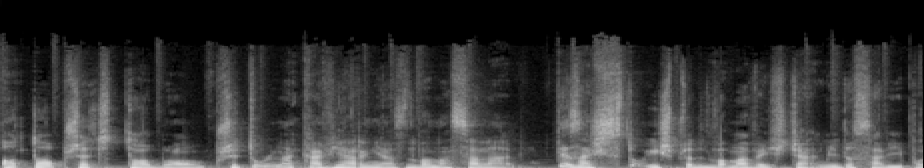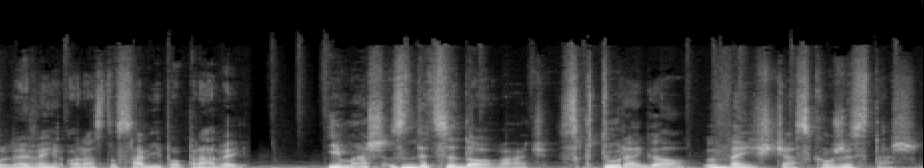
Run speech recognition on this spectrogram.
Oto przed tobą przytulna kawiarnia z dwoma salami. Ty zaś stoisz przed dwoma wejściami do sali po lewej oraz do sali po prawej i masz zdecydować, z którego wejścia skorzystasz.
